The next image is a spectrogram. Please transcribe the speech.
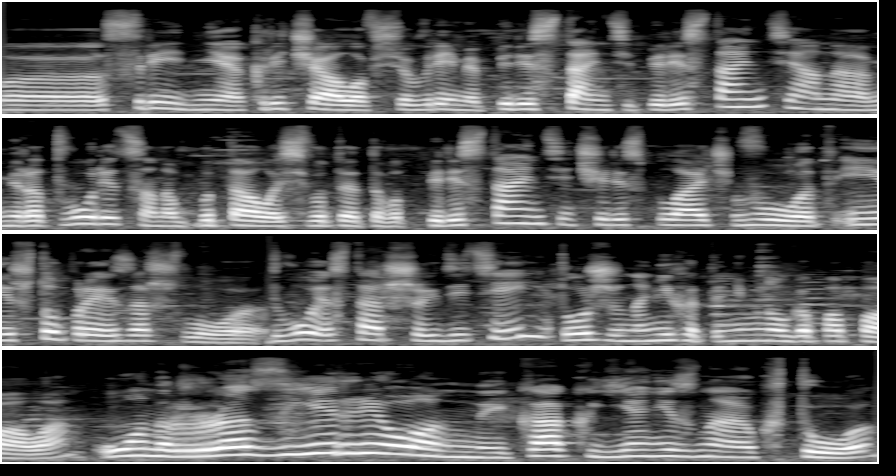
Э, средняя кричала все время «перестаньте, перестаньте», она миротворец, она пыталась вот это вот «перестаньте» через плач, вот. И что произошло? Двое старших детей, тоже на них это немного попало. Он разъяренный, как я не знаю кто,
